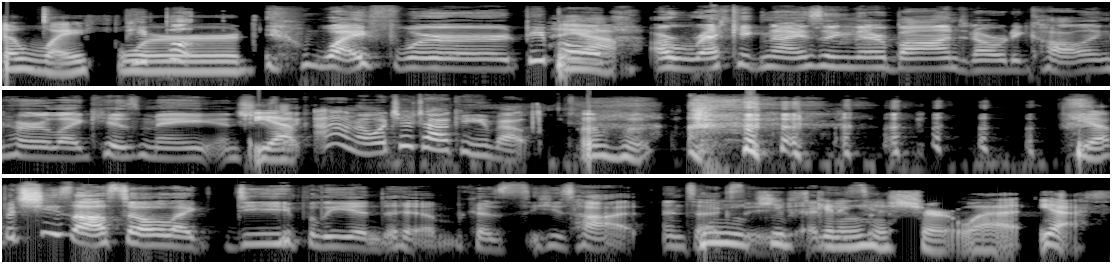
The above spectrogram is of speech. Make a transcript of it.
The wife People- word. wife word. People Yeah. are recognizing their bond and already calling her like his mate, and she's Yep. like, I don't know what you're talking about. Mhm. Yep. But she's also like deeply into him because he's hot and sexy. he keeps and getting he's a- his shirt wet. Yes.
